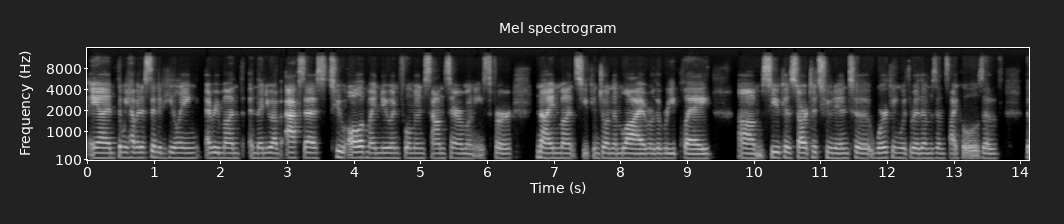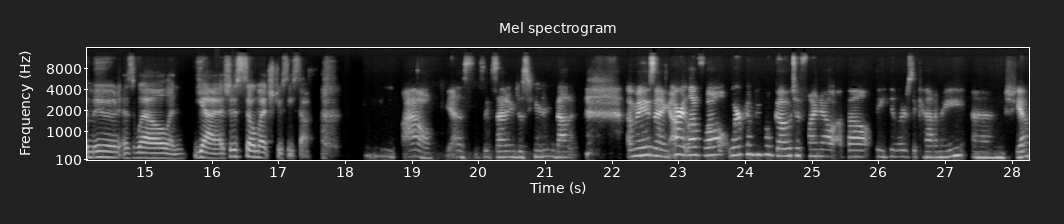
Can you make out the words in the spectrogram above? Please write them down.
And then we have an ascended healing every month. And then you have access to all of my new and full moon sound ceremonies for nine months. You can join them live or the replay. Um, so you can start to tune into working with rhythms and cycles of the moon as well. And yeah, it's just so much juicy stuff. Wow. Yes, it's exciting just hearing about it. Amazing. All right, love. Well, where can people go to find out about the Healers Academy? And yeah,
